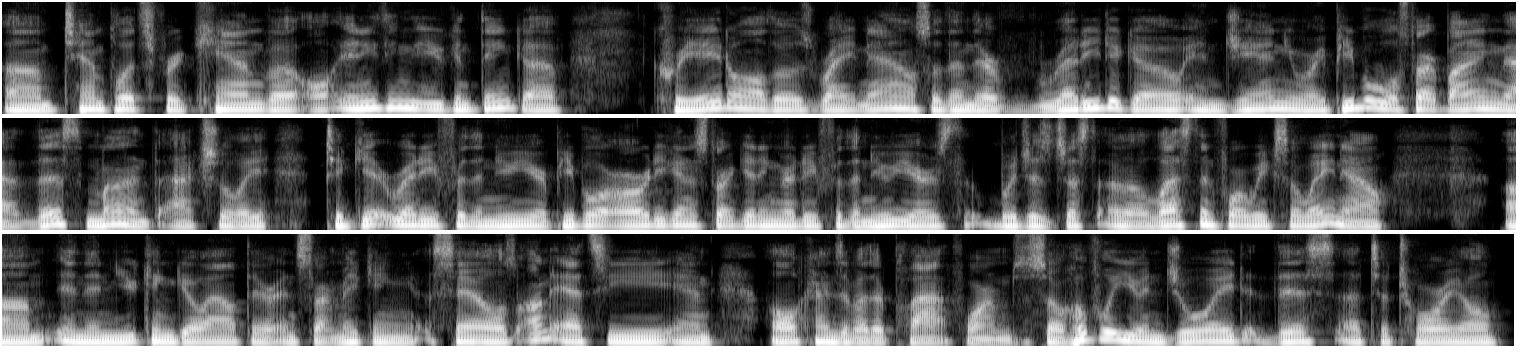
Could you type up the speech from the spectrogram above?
um, templates for Canva, all anything that you can think of create all those right now so then they're ready to go in January. People will start buying that this month actually to get ready for the new year. People are already going to start getting ready for the new year's, which is just uh, less than four weeks away now. Um, and then you can go out there and start making sales on Etsy and all kinds of other platforms. So hopefully you enjoyed this uh, tutorial.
